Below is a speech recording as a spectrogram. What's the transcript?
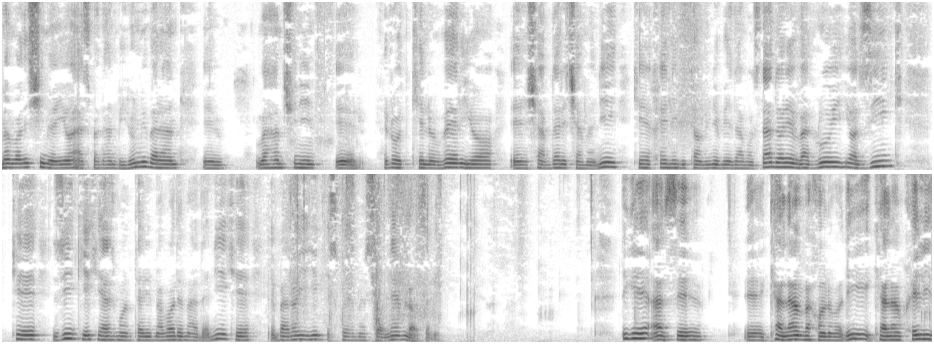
مواد شیمیایی رو از بدن بیرون می‌برن و همچنین رود کلوور یا شبدر چمنی که خیلی ویتامین B دوازده داره و روی یا زینک که زینک یکی از مهمترین مواد معدنی که برای یک اسپرم سالم لازمه. دیگه از کلم و خانواده کلم خیلی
